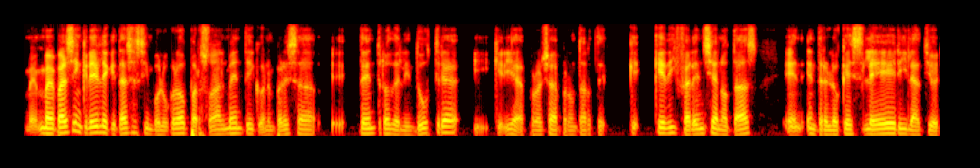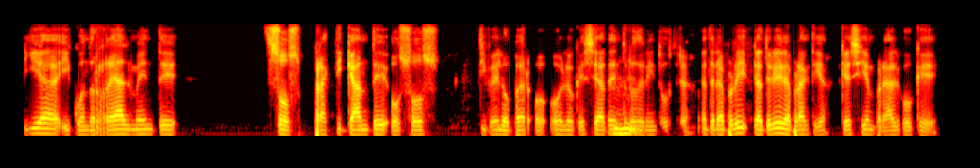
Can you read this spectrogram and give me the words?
me, me parece increíble que te hayas involucrado personalmente y con empresa eh, dentro de la industria. Y quería aprovechar de preguntarte, ¿qué, qué diferencia notas en- entre lo que es leer y la teoría y cuando realmente sos practicante o sos developer o, o lo que sea dentro de la industria? Entre la, teoría y la práctica, que es siempre algo que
